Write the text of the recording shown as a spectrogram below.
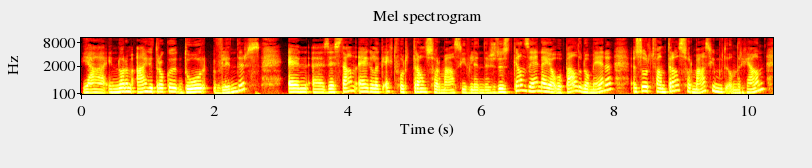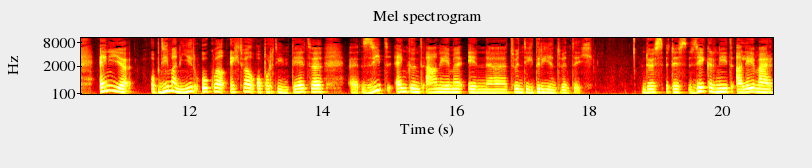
ja, enorm aangetrokken door vlinders. En uh, zij staan eigenlijk echt voor transformatievlinders. Dus het kan zijn dat je op bepaalde domeinen een soort van transformatie moet ondergaan en je op die manier ook wel echt wel opportuniteiten uh, ziet en kunt aannemen in uh, eh, 2023. Dus het is zeker niet alleen maar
